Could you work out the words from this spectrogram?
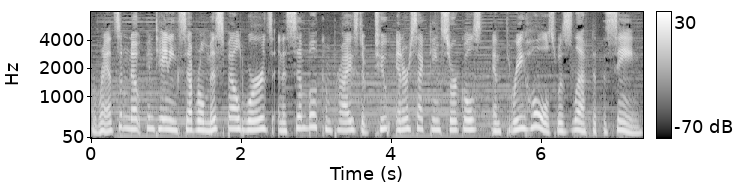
A ransom note containing several misspelled words and a symbol comprised of two intersecting circles and three holes was left at the scene.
